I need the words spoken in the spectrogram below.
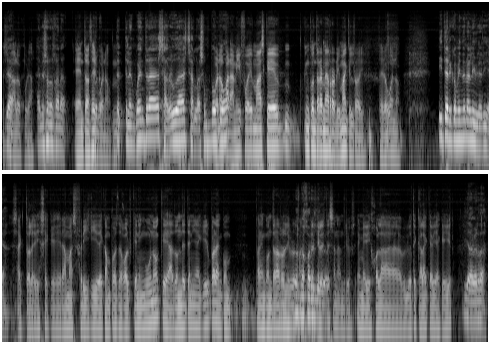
Es Ya, una locura. En eso nos gana. Entonces, bueno, Te, te lo encuentras, saludas, charlas un poco. bueno, para mí fue más que encontrarme a Rory McIlroy, pero bueno. Y te recomiendo una librería. Exacto, le dije que era más friki de campos de golf que ninguno, que a dónde tenía que ir para, para encontrar los libros Los más mejores de. San Andrews. Y me dijo la biblioteca a la que había que ir. Y la verdad.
